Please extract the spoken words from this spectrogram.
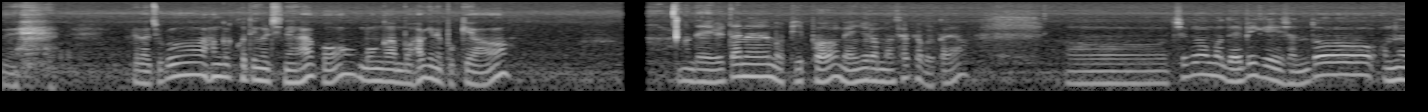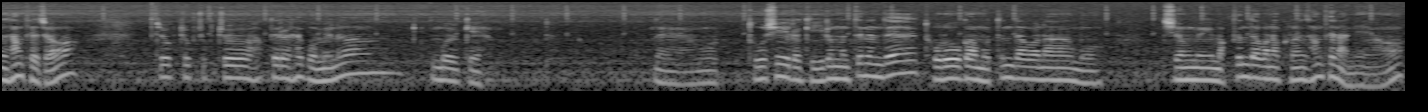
네. 그래가지고 한글 코딩을 진행하고 뭔가 한번 확인해 볼게요. 네, 일단은 뭐 비퍼 메뉴를 한번 살펴볼까요? 어, 지금 뭐 내비게이션도 없는 상태죠. 쭉쭉쭉쭉 확대를 해보면은 뭐 이렇게 네, 뭐 도시 이렇게 이름은 뜨는데 도로가 뭐 뜬다거나 뭐 지역명이 막 뜬다거나 그런 상태는 아니에요.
